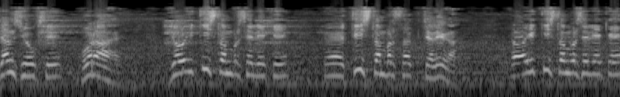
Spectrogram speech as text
जन सहयोग से हो रहा है जो 21 सितंबर से लेके 30 सितंबर तक चलेगा। तो 21 सितंबर से लेके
